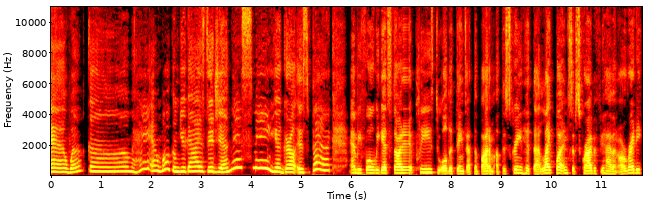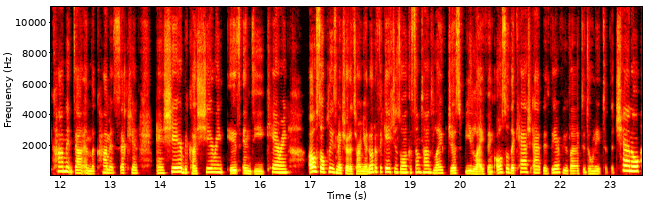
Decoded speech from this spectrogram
And welcome. Hey, and welcome, you guys. Did you miss me? Your girl is back. And before we get started, please do all the things at the bottom of the screen. Hit that like button, subscribe if you haven't already, comment down in the comment section, and share because sharing is indeed caring. Also, please make sure to turn your notifications on because sometimes life just be life. And also, the Cash App is there if you'd like to donate to the channel.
